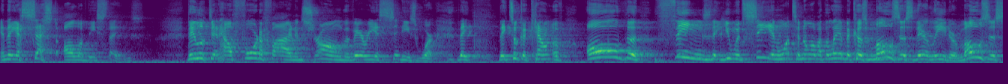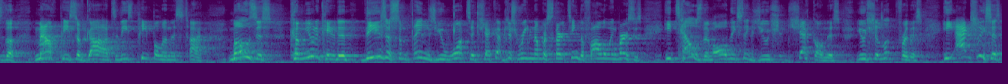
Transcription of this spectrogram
and they assessed all of these things. They looked at how fortified and strong the various cities were. They, they took account of all the things that you would see and want to know about the land because Moses, their leader, Moses, the mouthpiece of God to these people in this time, Moses communicated to them, these are some things you want to check up. Just read Numbers 13, the following verses. He tells them all these things. You should check on this. You should look for this. He actually says,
